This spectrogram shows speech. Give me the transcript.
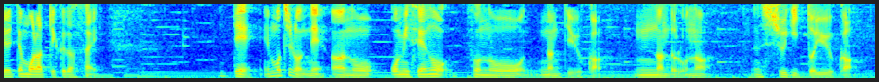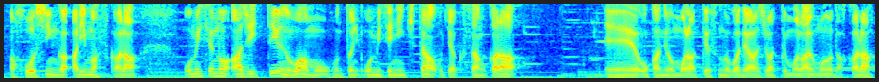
えてもらってください。でもちろんねあのお店のその何て言うかなんだろうな主義というか方針がありますからお店の味っていうのはもう本当にお店に来たお客さんから、えー、お金をもらってその場で味わってもらうものだから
